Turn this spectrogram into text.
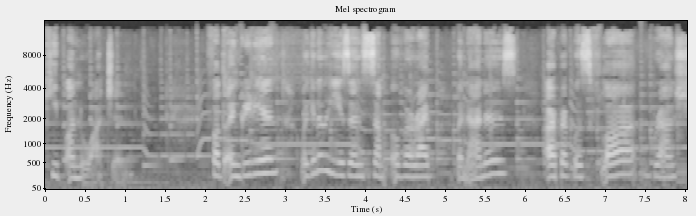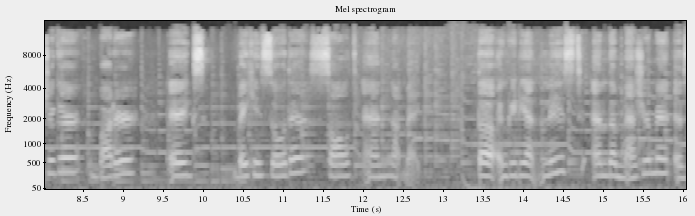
keep on watching. For the ingredient, we're going to be using some overripe bananas, all-purpose flour, brown sugar, butter, eggs, baking soda, salt, and nutmeg. The ingredient list and the measurement is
